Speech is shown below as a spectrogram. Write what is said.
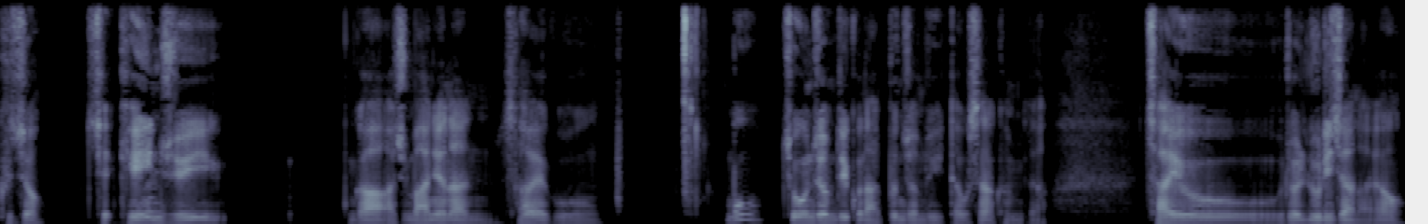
그죠? 제, 개인주의가 아주 만연한 사회고 뭐 좋은 점도 있고 나쁜 점도 있다고 생각합니다. 자유를 누리잖아요.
